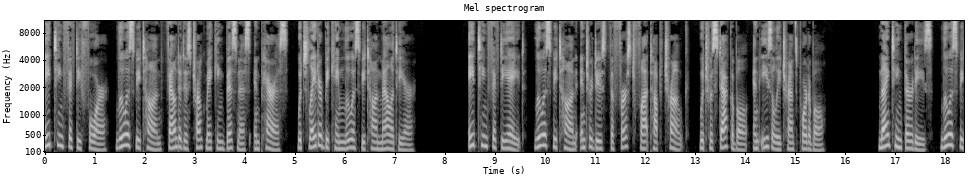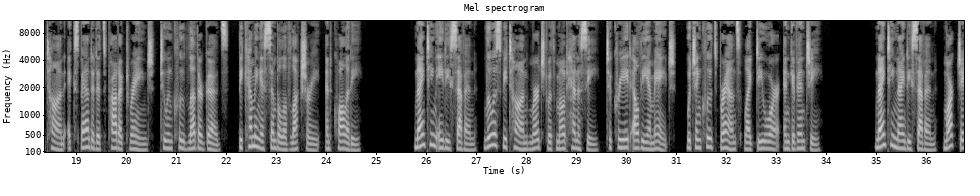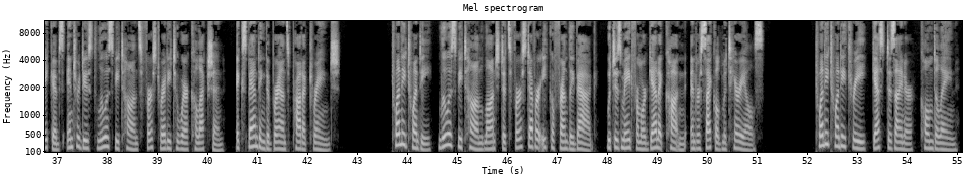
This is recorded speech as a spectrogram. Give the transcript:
1854, Louis Vuitton founded his trunk-making business in Paris, which later became Louis Vuitton Malletier. 1858, Louis Vuitton introduced the first flat-topped trunk, which was stackable and easily transportable. 1930s, Louis Vuitton expanded its product range to include leather goods, becoming a symbol of luxury and quality. 1987, Louis Vuitton merged with Moët Hennessy to create LVMH, which includes brands like Dior and Givenchy. 1997, Marc Jacobs introduced Louis Vuitton's first ready-to-wear collection, expanding the brand's product range. 2020, Louis Vuitton launched its first-ever eco-friendly bag, which is made from organic cotton and recycled materials. 2023 Guest Designer, Colm Delaine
